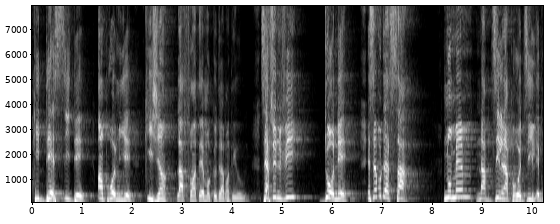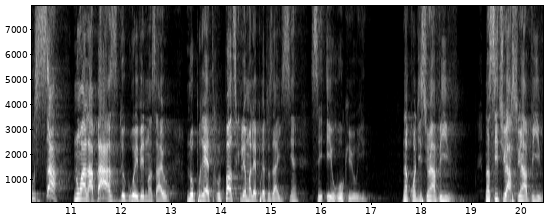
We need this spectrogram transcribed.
qui décide en premier qui Jean la fontaine cœur de la bonté. C'est une vie donnée. Et c'est peut-être ça. Nous-mêmes, nous avons dit, nous Et pour ça, nous, à la base de gros événements, nos prêtres, particulièrement les prêtres haïtiens, c'est héros qui sont. Dans conditions à vivre, dans situation à vivre,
